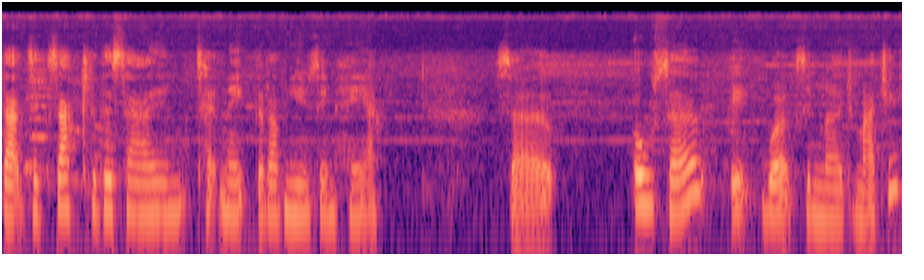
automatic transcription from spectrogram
that's exactly the same technique that I'm using here. So also it works in merge magic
